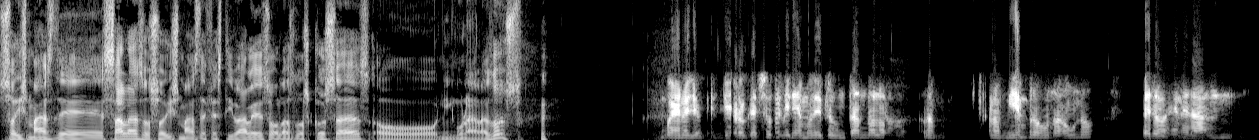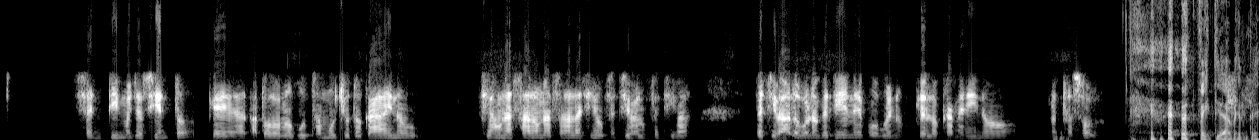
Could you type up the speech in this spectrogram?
¿Sois más de salas o sois más de festivales o las dos cosas o ninguna de las dos? Bueno, yo, yo creo que eso deberíamos ir preguntando a los, a los- a los miembros uno a uno, pero en general sentimos, yo siento que a, a todos nos gusta mucho tocar y no, si es una sala, una sala, y si es un festival, un festival. Festival lo bueno que tiene, pues bueno, que los camerinos no está solo. Efectivamente.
